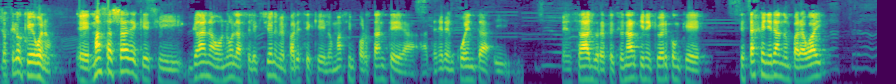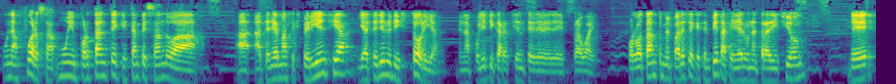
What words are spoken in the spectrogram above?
Yo creo que, bueno, eh, más allá de que si gana o no las elecciones, me parece que lo más importante a, tener en cuenta y pensar y reflexionar tiene que ver con que se está generando en Paraguay una fuerza muy importante que está empezando a, a, tener más experiencia y a tener una historia en la política reciente de, Paraguay. Por lo tanto, me parece que se empieza a generar una tradición de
